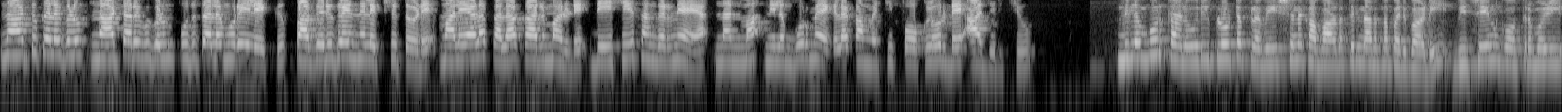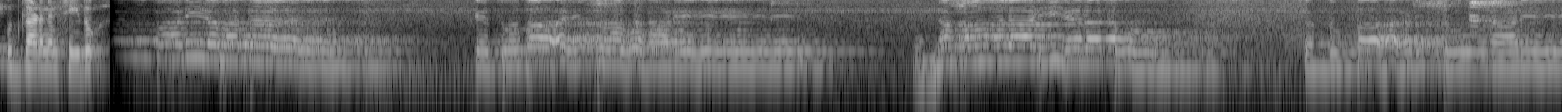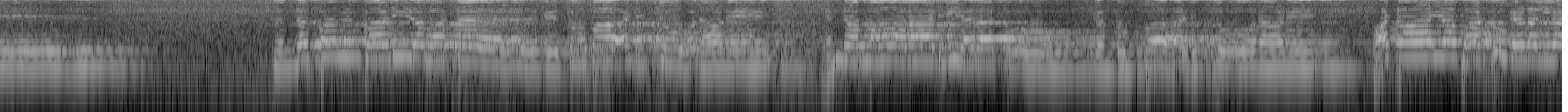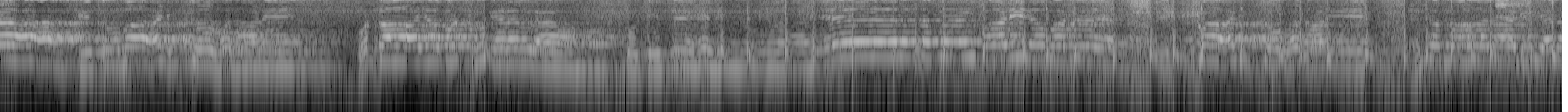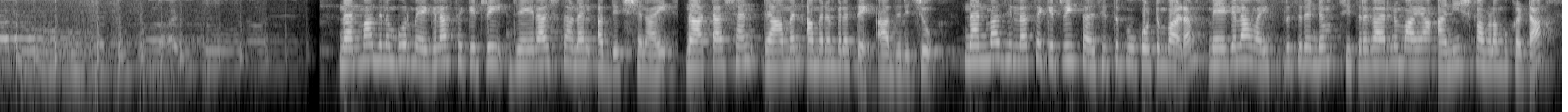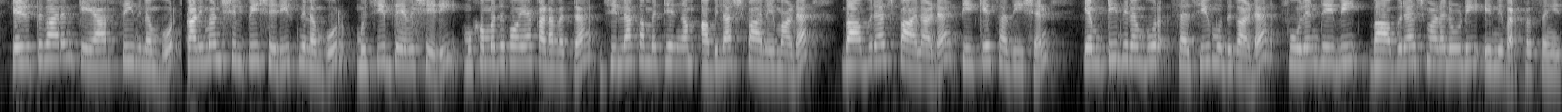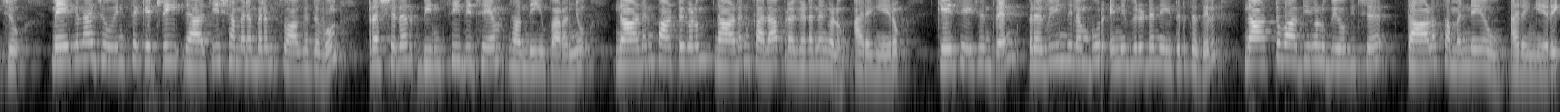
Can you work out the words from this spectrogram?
നാട്ടുകലകളും നാട്ടറിവുകളും പുതുതലമുറയിലേക്ക് പകരുക എന്ന ലക്ഷ്യത്തോടെ മലയാള കലാകാരന്മാരുടെ ദേശീയ സംഘടനയായ നന്മ നിലമ്പൂർ മേഖലാ കമ്മിറ്റി ഫോക്ലോർ ഡേ ആചരിച്ചു. നിലമ്പൂർ കനോലി പ്ലോട്ട് പ്രവേശന കവാടത്തിൽ നടന്ന പരിപാടി വിജയൻ ഗോത്രമൊഴി ഉദ്ഘാടനം ചെയ്തു. കേട്ടുപാടിത്തോനാണേ കണ്ടും പാടിത്തോനാണേ എന്തപ്പൻ പാടിയ പാട്ട് കേട്ടു പാടിത്തോനാണേ എന്റെ മാലാടിയലാട്ടവും കണ്ടും പാടിത്തോനാണേ പാട്ടായ പാട്ടുകളെല്ലാം കേട്ടു പാടിത്തോനാണേ കൊട്ടായ കൊട്ടുകളെല്ലാം കൊട്ടിത്തേടിയോനാണേ നന്മ നിലമ്പൂർ മേഖലാ സെക്രട്ടറി ജയരാജ് തണൽ അധ്യക്ഷനായി നാട്ടാശാൻ രാമൻ അമരമ്പലത്തെ ആദരിച്ചു. നന്മ ജില്ലാ സെക്രട്ടറി സജിത്ത് പൂക്കോട്ടുംപാടം മേഖലാ വൈസ് പ്രസിഡന്റും ചിത്രകാരനുമായ അനീഷ് കവളമുക്കട്ട എഴുത്തുകാരൻ കെ ആർ സി നിലമ്പൂർ കളിമൺ ശില്പി ഷെരീഫ് നിലമ്പൂർ മുജീബ് ദേവശ്ശേരി മുഹമ്മദ് കോയ കടവത്ത് ജില്ലാ കമ്മിറ്റി അംഗം Abhilash Palemad Baburaj Palad T K Satheesan M T Nilambur Sajeev Muthukad Phoolan Devi Baburaj Manalody എന്നിവർ പ്രസംഗിച്ചു. മേഖലാ ജോയിന്റ് സെക്രട്ടറി രാജേഷ് അമരമ്പലം സ്വാഗതവും ട്രഷറർ ബിൻസി വിജയം നന്ദിയും പറഞ്ഞു. നാടൻ പാട്ടുകളും നാടൻ കലാപ്രകടനങ്ങളും അരങ്ങേറും. കെ ജയചന്ദ്രൻ പ്രവീൺ നിലമ്പൂർ എന്നിവരുടെ നേതൃത്വത്തിൽ നാട്ടുവാദ്യങ്ങൾ ഉപയോഗിച്ച് താള സമന്വയവും അരങ്ങേറി.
